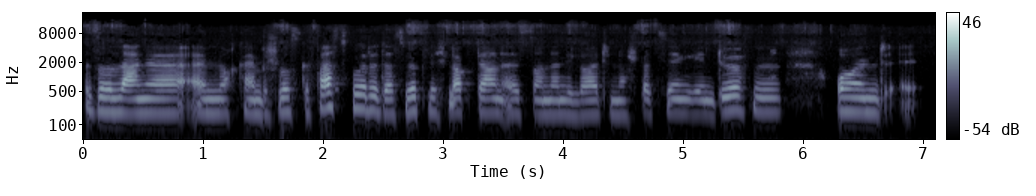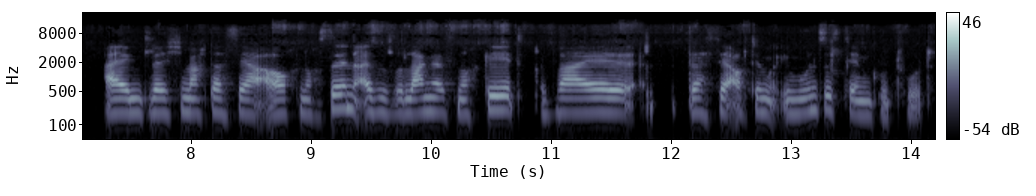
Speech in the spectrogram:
Solange ähm, noch kein Beschluss gefasst wurde, dass wirklich Lockdown ist, sondern die Leute noch spazieren gehen dürfen. Und eigentlich macht das ja auch noch Sinn, also solange es noch geht, weil das ja auch dem Immunsystem gut tut,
